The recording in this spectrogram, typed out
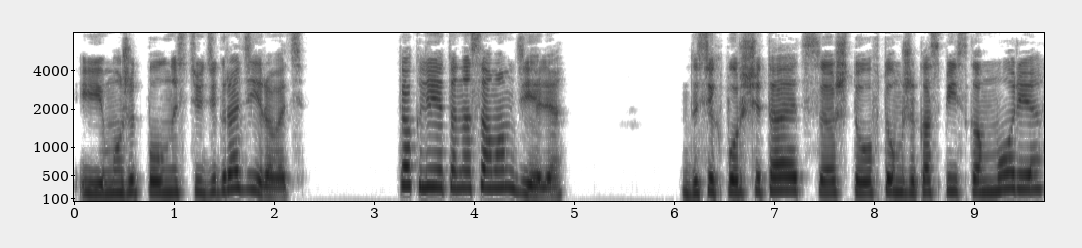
и может полностью деградировать. Так ли это на самом деле? До сих пор считается, что в том же Каспийском море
